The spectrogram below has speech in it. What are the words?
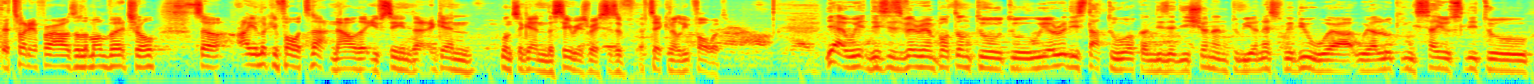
the 24 Hours of Le Mans Virtual. So, are you looking forward to that now that you've seen that, again, once again, the series races have, have taken a leap forward? Yeah, we, this is very important to, to. We already start to work on this edition, and to be honest with you, we are we are looking seriously to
